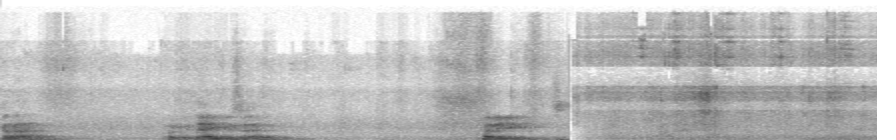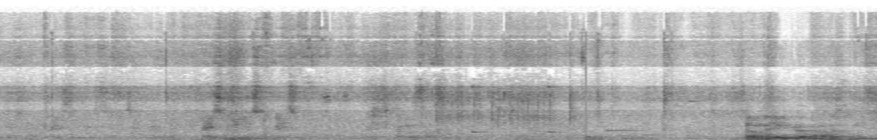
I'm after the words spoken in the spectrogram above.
కదా? ఓకే థ్యాంక్ యూ సార్ మరి సమయంగా నమస్-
